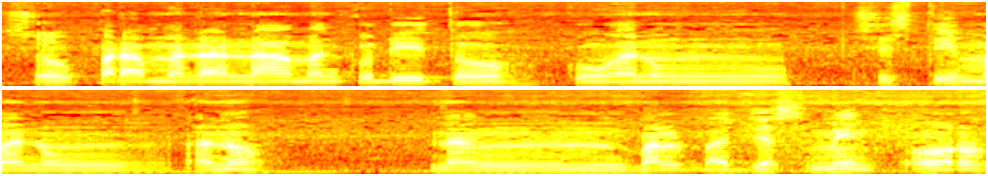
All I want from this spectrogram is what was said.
So para malalaman ko dito kung anong sistema nung ano ng valve adjustment or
